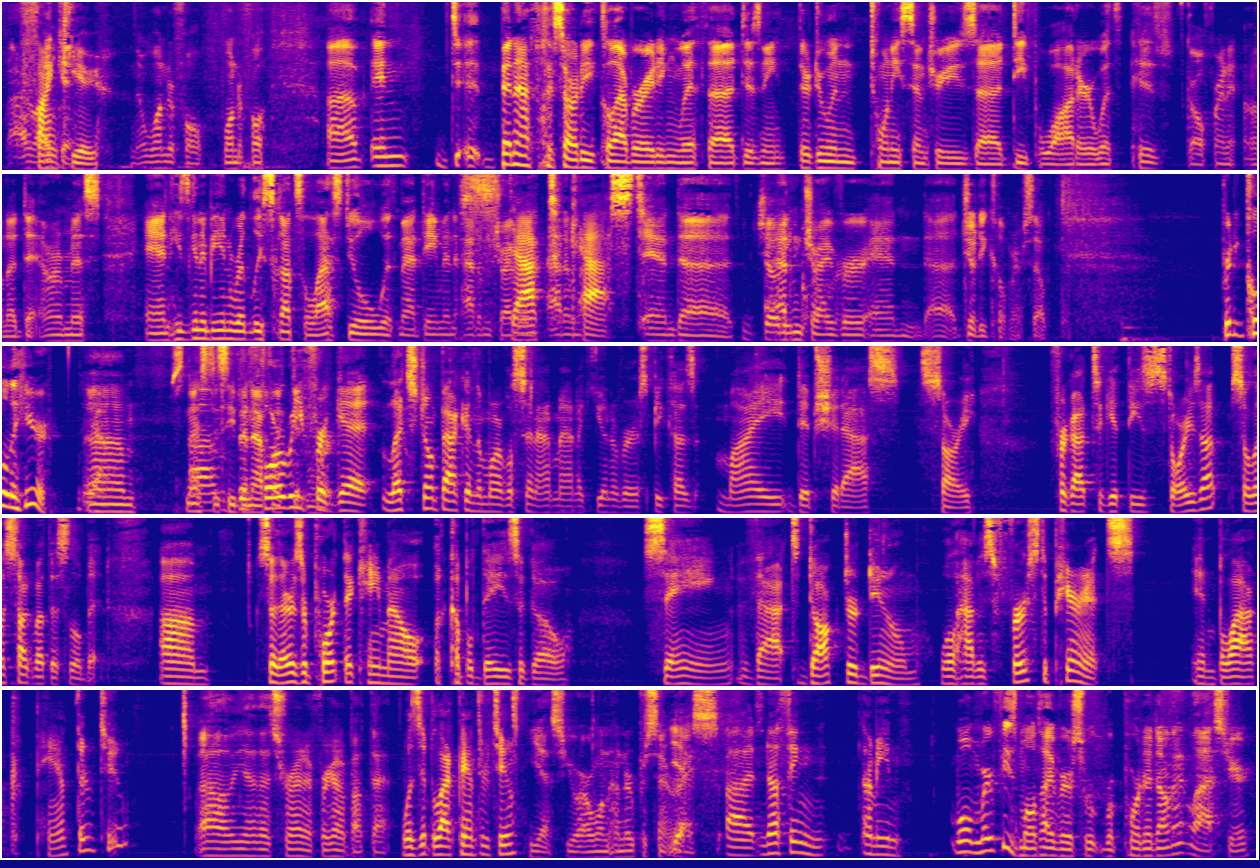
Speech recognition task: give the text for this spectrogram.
I Thank it. you. Wonderful, wonderful. Uh, and D- Ben Affleck's already collaborating with uh, Disney. They're doing 20th Century's uh, Deep Water with his girlfriend Ana de Armas, and he's going to be in Ridley Scott's The Last Duel with Matt Damon, Adam Driver, Stacked Adam cast. and uh, Jodie Adam Comer. Driver and uh, Jodie Comer. So pretty cool to hear. Um, it's nice to see Ben Affleck. Before we getting work. forget, let's jump back in the Marvel Cinematic Universe because my dipshit ass, sorry, forgot to get these stories up. So let's talk about this a little bit. Um, so there's a report that came out a couple days ago saying that Doctor Doom will have his first appearance in Black Panther 2. Oh yeah, that's right. I forgot about that. Was it Black Panther 2? Yes, you are 100 percent right. Yes. Uh, nothing, I mean, Well, Murphy's Multiverse re- reported on it last year,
